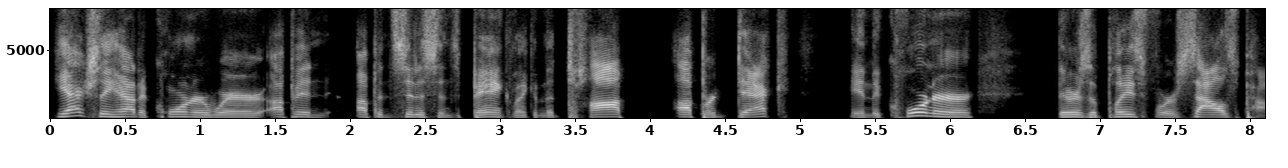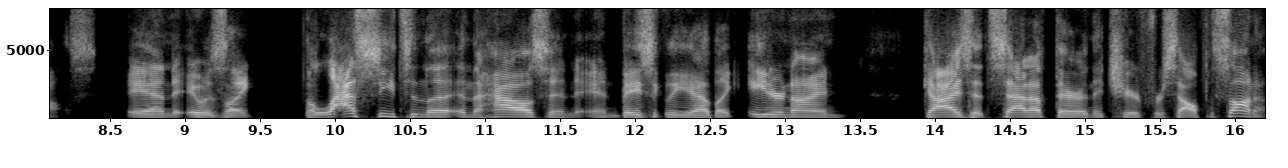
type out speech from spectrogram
He actually had a corner where up in up in Citizens Bank, like in the top upper deck in the corner, there's a place for Sal's pals. And it was like the last seats in the in the house, and and basically you had like eight or nine guys that sat up there and they cheered for Sal Fasano.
